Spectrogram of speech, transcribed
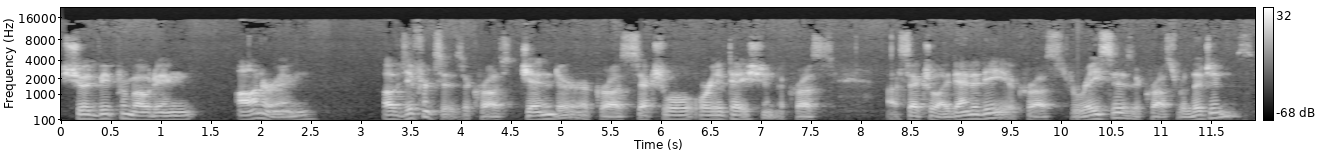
should be promoting honoring of differences across gender, across sexual orientation, across uh, sexual identity, across races, across religions,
